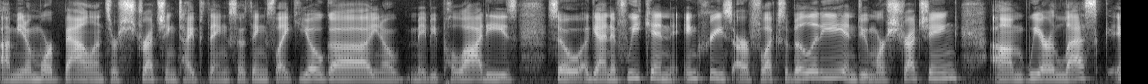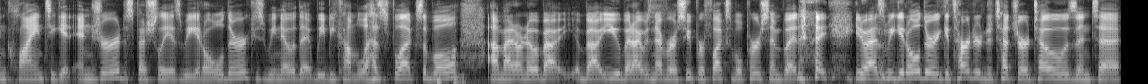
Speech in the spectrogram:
um, you know more balance or stretching type things. So things like yoga, you know, maybe Pilates. So again, if we can increase our flexibility and do more stretching, um, we are less inclined to get injured, especially as we get older, because we know that we become less flexible. Um, I don't know about about you, but I was never a super flexible person. But you know, as we get older, it gets harder to touch our toes and to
